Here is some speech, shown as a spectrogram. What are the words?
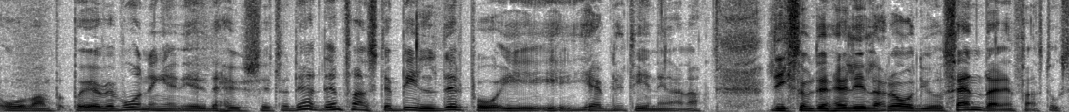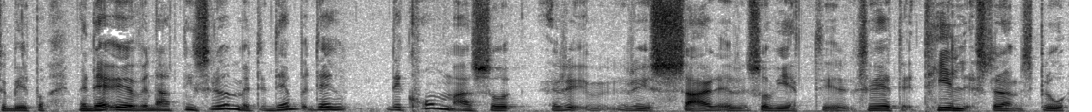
ovanpå på övervåningen i det huset. Och den, den fanns det bilder på i, i Gävletidningarna. Liksom den här lilla radiosändaren fanns det också bild på. Men det här övernattningsrummet, det, det, det kom alltså ryssar, sovjeter, sovjeter till Strömsbro.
